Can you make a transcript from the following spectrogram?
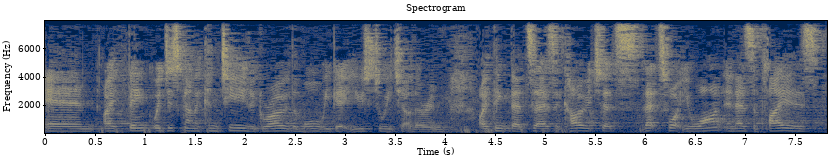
And I think we're just going to continue to grow the more we get used to each other. And I think that's as a coach, that's that's what you want. And as the players,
